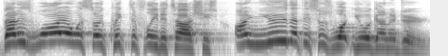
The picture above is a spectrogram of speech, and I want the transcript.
That is why I was so quick to flee to Tarshish. I knew that this was what you were going to do.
